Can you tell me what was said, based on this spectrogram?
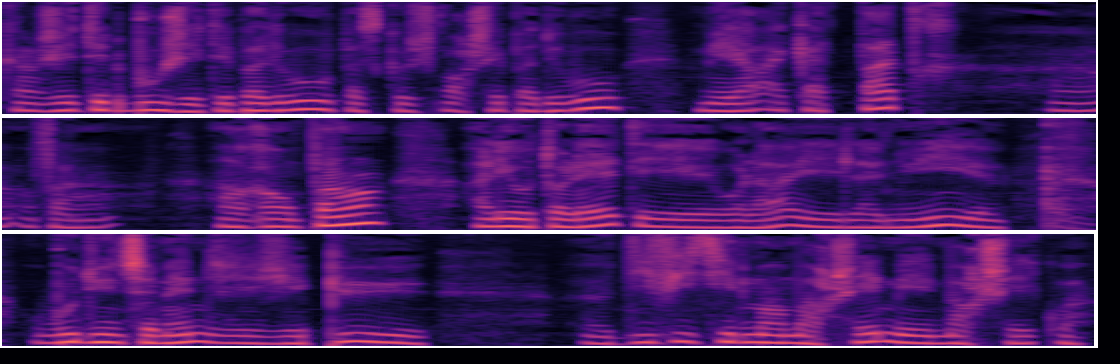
quand j'étais debout, j'étais pas debout parce que je marchais pas debout, mais à quatre pattes, enfin en rampant, aller aux toilettes et voilà. Et la nuit, au bout d'une semaine, j'ai pu difficilement marcher, mais marcher quoi.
